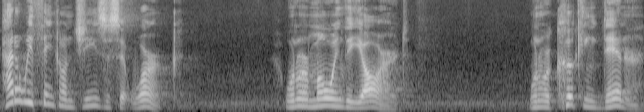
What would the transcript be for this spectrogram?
How do we think on Jesus at work? When we're mowing the yard, when we're cooking dinner,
